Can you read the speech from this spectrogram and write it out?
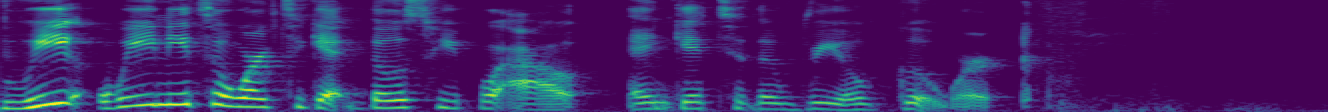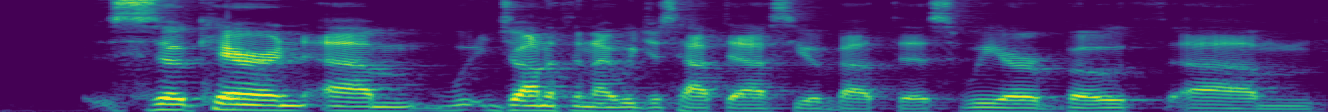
We we need to work to get those people out and get to the real good work. So, Karen, um, Jonathan and I, we just have to ask you about this. We are both, um,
